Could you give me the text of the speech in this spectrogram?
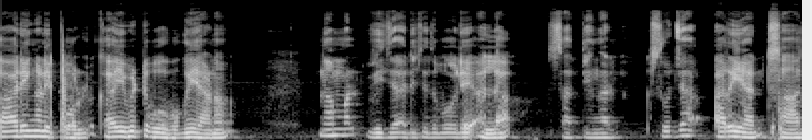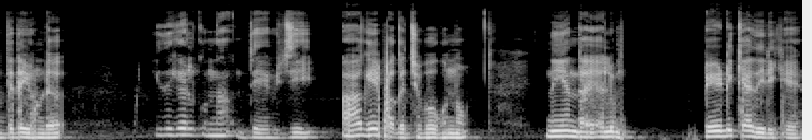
കാര്യങ്ങളിപ്പോൾ കൈവിട്ടു പോവുകയാണ്. നമ്മൾ വിചാരിച്ചതുപോലെ അല്ല. സത്യങ്ങൾ സുജ അറിയാൻ സാധ്യതയുണ്ട്. ഇത് കേൾക്കുന്ന ദേവ്ജി ആകെ പകച്ചു പോകുന്നു. നീ എന്തായാലും പേടിക്കാതിരിക്കെ.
